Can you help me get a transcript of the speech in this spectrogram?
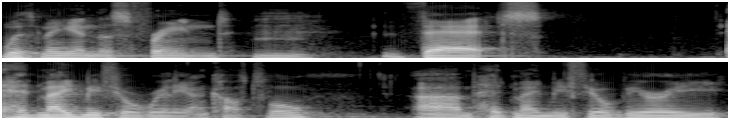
with me and this friend Mm. that had made me feel really uncomfortable, um, had made me feel very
